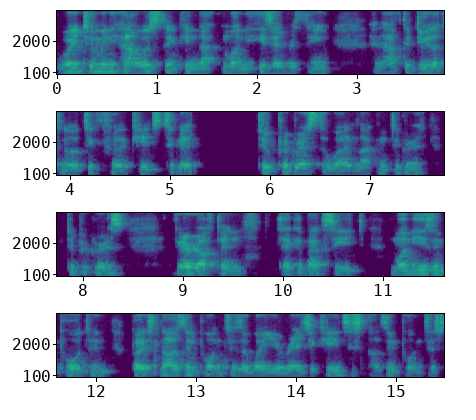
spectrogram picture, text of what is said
way too many hours thinking that money is everything and I have to do that in order to, for the kids to get to progress the way I'd like them to to progress. Very often take a back seat. Money is important, but it's not as important as the way you raise your kids. It's not as important as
